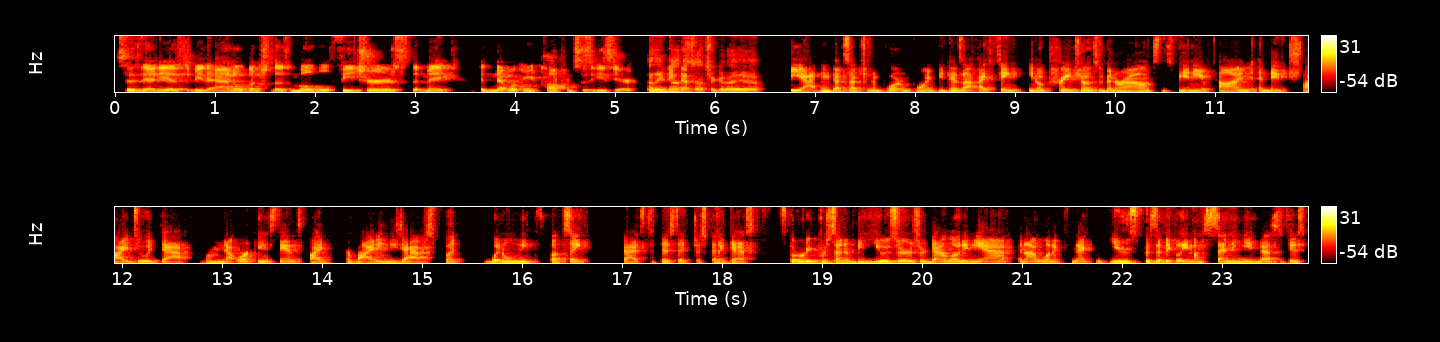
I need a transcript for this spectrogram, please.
so the idea is to be to add a bunch of those mobile features that make networking at conferences easier. I think, I think that's, that's, such a good idea. Yeah, I think that's such an important point because I, think you know trade shows have been around since the beginning of time, and they've tried to adapt from a networking stance by providing these apps. But when only let's say bad statistic, just going to guess, 30% of the users are downloading the app, and I want to connect with you specifically, and I'm sending you messages,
